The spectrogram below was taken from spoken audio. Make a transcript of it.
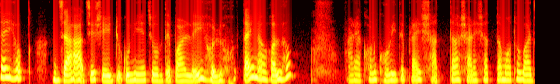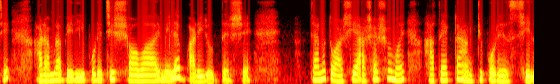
যাই হোক, যা আছে সেইটুকু নিয়ে চলতে পারলেই হলো, তাই না বলো? আর এখন ঘড়িতে প্রায় সাতটা, সাড়ে সাতটা মতো বাজে আর আমরা বেরিয়ে পড়েছি সবাই মিলে বাড়ির উদ্দেশ্যে। জানো তো আসি আসার সময় হাতে একটা আংটি পরে এসেছিল।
